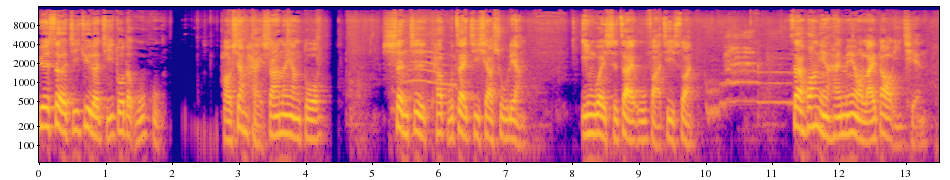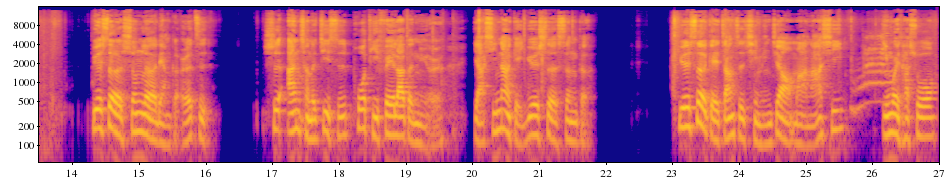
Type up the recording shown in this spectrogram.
约瑟积聚了极多的五谷，好像海沙那样多，甚至他不再记下数量，因为实在无法计算。在荒年还没有来到以前。约瑟生了两个儿子，是安城的祭司波提菲拉的女儿雅西娜给约瑟生的。约瑟给长子起名叫马拿西，因为他说：“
